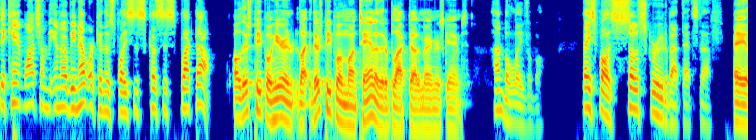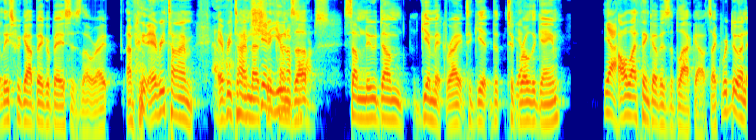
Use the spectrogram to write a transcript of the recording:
They can't watch on the MLB network in those places because it's blacked out. Oh, there's people here, in, like there's people in Montana that are blacked out of Mariners games. Unbelievable. Baseball is so screwed about that stuff. Hey, at least we got bigger bases though, right? I mean, every time, every time that Shitty shit comes up, some new dumb gimmick, right, to get the, to Yep. grow the game. Yeah. All I think of is the blackouts. Like we're doing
